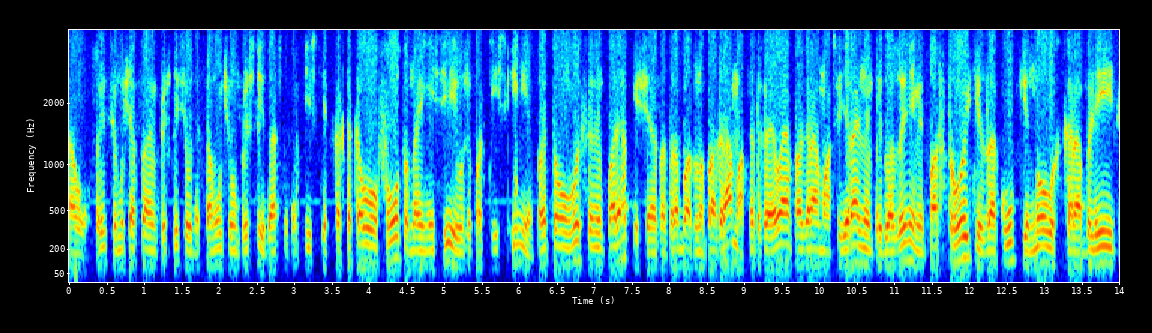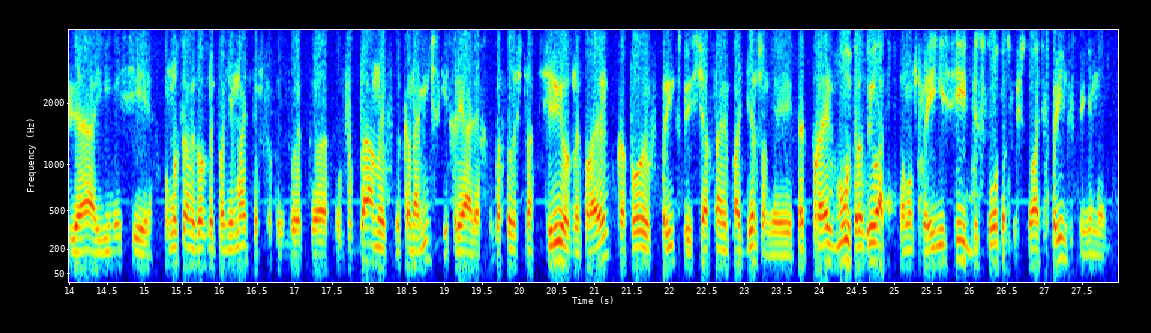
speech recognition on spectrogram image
такового. В принципе, мы сейчас с вами пришли сегодня к тому, чему пришли, да, что практически как такового флота на Енисее уже практически нет. Поэтому в экстренном порядке сейчас разрабатывана программа, это краевая программа с федеральными предложениями постройки, закупки новых кораблей для Енисея. Мы с вами должны понимать, что как бы, это в данных экономических реалиях достаточно серьезный проект, который, в принципе, сейчас с вами поддержан, и этот проект будет развиваться, потому что Енисей без флота существовать в принципе не может.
